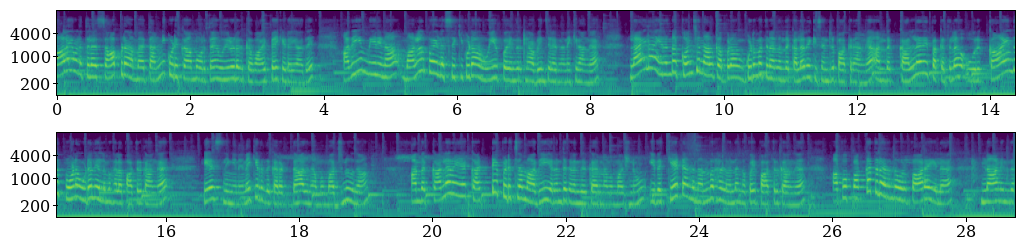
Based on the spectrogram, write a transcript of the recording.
பாலைவனத்தில் சாப்பிடாம தண்ணி குடிக்காம ஒருத்தன் உயிரோட இருக்க வாய்ப்பே கிடையாது. அதையும் மீறினா மணல் பயில சிக்கி கூட அவன் உயிர் போயிருந்திருக்கலாம் அப்படின்னு சிலர் நினைக்கிறாங்க. லைலா இருந்த கொஞ்ச நாளுக்கு அப்புறம் அவங்க குடும்பத்தினர் அந்த கல்லறைக்கு சென்று பார்க்குறாங்க. அந்த கல்லறை பக்கத்தில் ஒரு காய்ந்து போன உடல் எலும்புகளை பார்த்துருக்காங்க. எஸ் நீங்கள் நினைக்கிறது கரெக்ட் தான். அது நம்ம மஜ்னு தான். அந்த கல்லறையை கட்டி பிடிச்ச மாதிரி இறந்து கிடந்திருக்காரு நம்ம மஜ்னு. இதை கேட்ட அந்த நண்பர்கள் வந்து அங்கே போய் பார்த்துருக்காங்க. அப்போ பக்கத்தில் இருந்த ஒரு பாறையில் நான் இந்த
